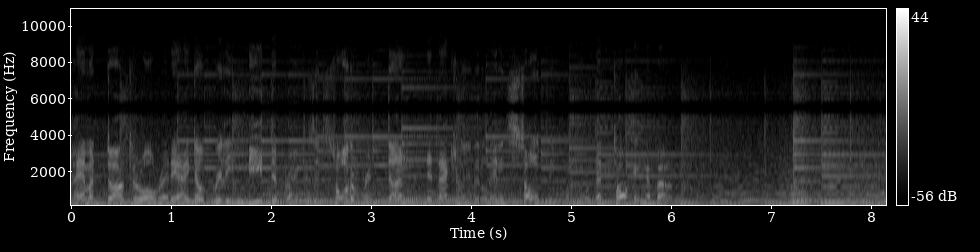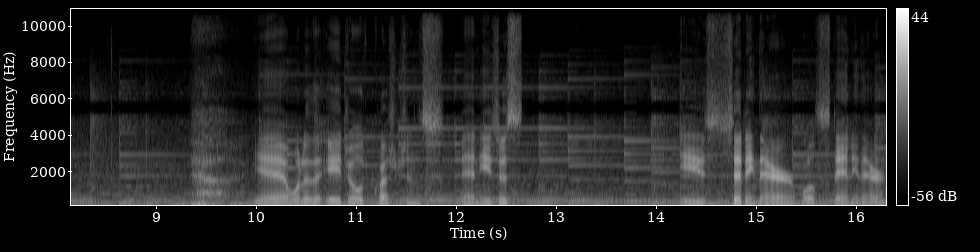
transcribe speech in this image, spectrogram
I am a doctor already. I don't really need to practice. It's sort of redundant. It's actually a little insulting. What they're talking about. Yeah, one of the age-old questions, and he's just he's sitting there while standing there.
